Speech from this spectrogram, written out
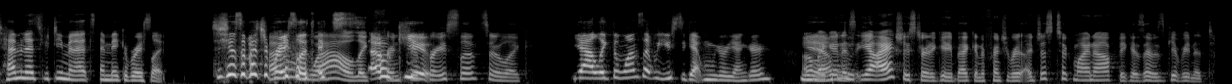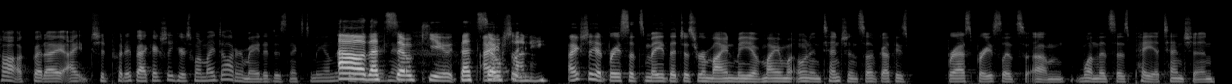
10 minutes, 15 minutes and make a bracelet. So she has a bunch of oh, bracelets. Oh, wow, it's like so friendship cute. bracelets or like Yeah, like the ones that we used to get when we were younger. Oh know? my goodness. Yeah, I actually started getting back into friendship bracelets. I just took mine off because I was giving a talk, but I, I should put it back. Actually, here's one my daughter made. It is next to me on the Oh, that's right so cute. That's so I actually, funny. I actually had bracelets made that just remind me of my own intentions. So I've got these brass bracelets, um, one that says pay attention,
